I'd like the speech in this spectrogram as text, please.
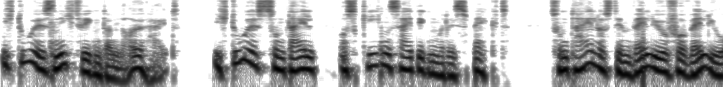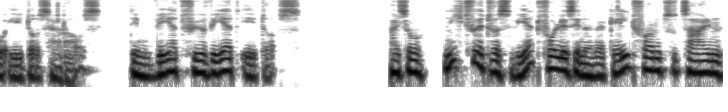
Ich tue es nicht wegen der Neuheit. Ich tue es zum Teil aus gegenseitigem Respekt, zum Teil aus dem Value for Value Ethos heraus, dem Wert für Wert Ethos. Also nicht für etwas Wertvolles in einer Geldform zu zahlen,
